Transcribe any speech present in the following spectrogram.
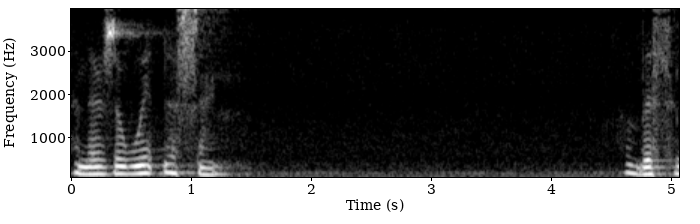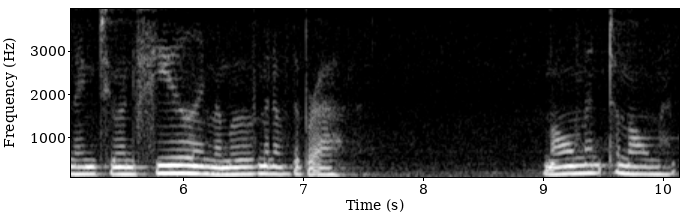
and there's a witnessing, listening to and feeling the movement of the breath, moment to moment.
